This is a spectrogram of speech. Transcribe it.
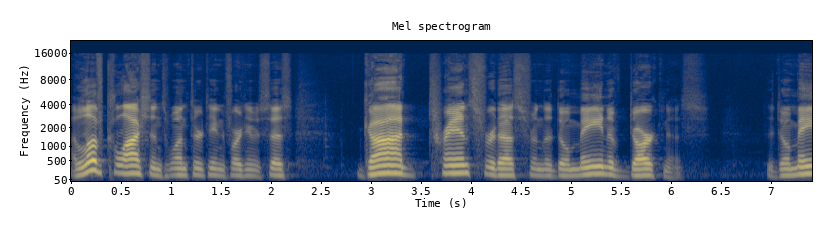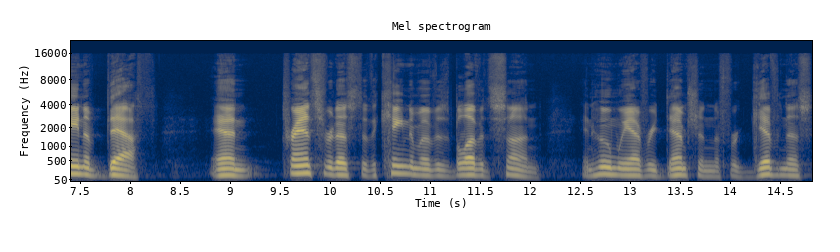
I love Colossians 1 13 and 14. It says, God transferred us from the domain of darkness, the domain of death, and transferred us to the kingdom of his beloved Son, in whom we have redemption, the forgiveness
